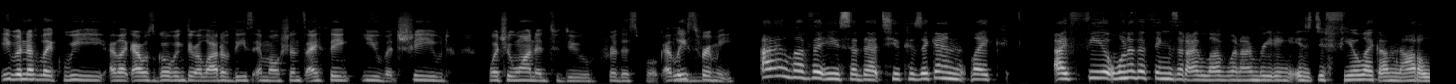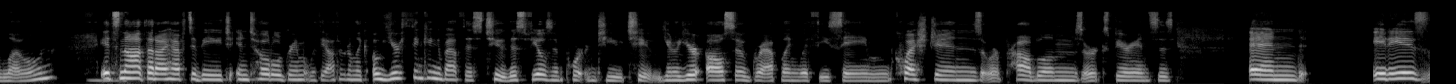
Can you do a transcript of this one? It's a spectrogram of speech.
even if like we like i was going through a lot of these emotions i think you've achieved what you wanted to do for this book at least for mm-hmm. me i love that you said that too because again like i feel one of the things that i love when i'm reading is to feel like i'm not alone it's not that I have to be in total agreement with the author, but I'm like, oh, you're thinking about this too. This feels important to you too. You know, you're also grappling with these same questions or problems or experiences. And it is,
